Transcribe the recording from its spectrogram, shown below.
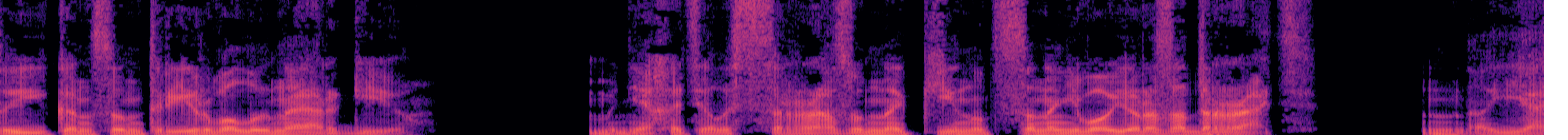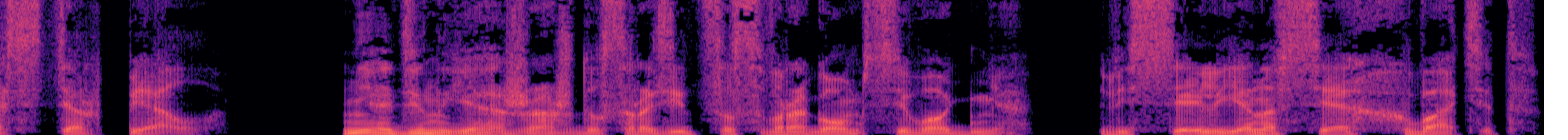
и концентрировал энергию. Мне хотелось сразу накинуться на него и разодрать, но я стерпел. Не один я жажду сразиться с врагом сегодня. Веселья на всех хватит.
